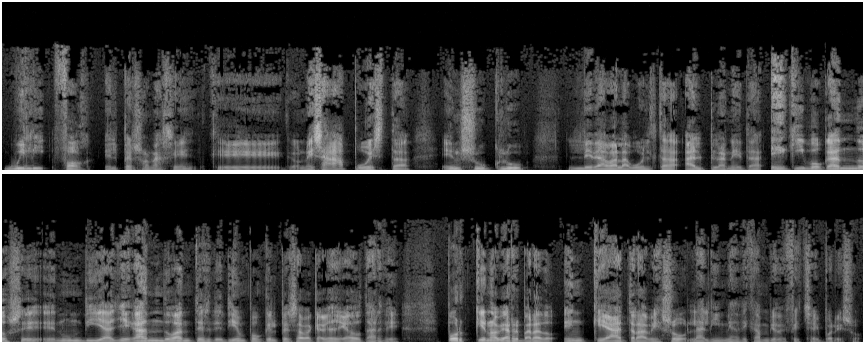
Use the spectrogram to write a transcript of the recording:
Willy Fogg, el personaje que con esa apuesta en su club le daba la vuelta al planeta, equivocándose en un día, llegando antes de tiempo, aunque él pensaba que había llegado tarde, porque no había reparado en que atravesó la línea de cambio de fecha y por eso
